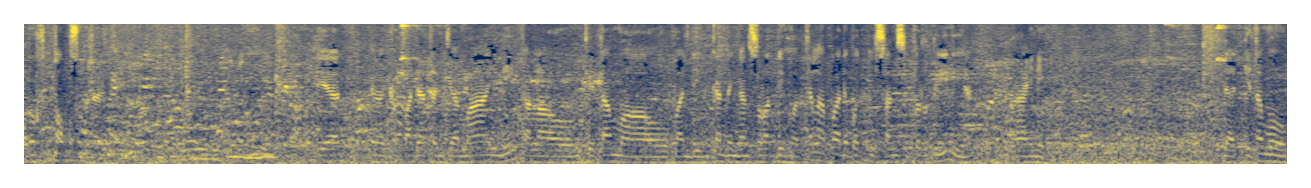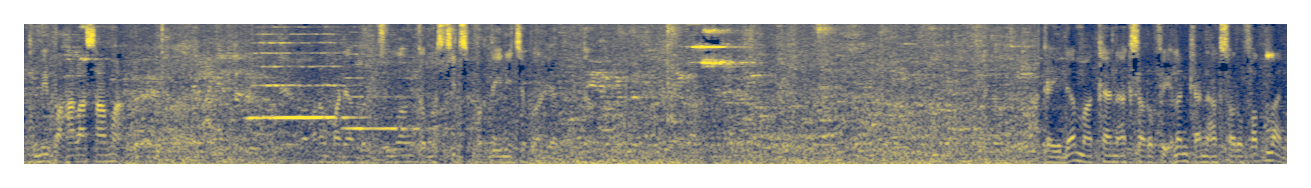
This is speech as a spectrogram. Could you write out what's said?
rooftop sebenarnya kemudian eh, kepadatan jamaah ini kalau kita mau bandingkan dengan sholat di hotel apa dapat kesan seperti ini ya nah ini dan kita menghukumi pahala sama pada berjuang ke masjid seperti ini coba lihat. Tuh. Kaidah makan aksaru fi'lan karena aksaru fadlan.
